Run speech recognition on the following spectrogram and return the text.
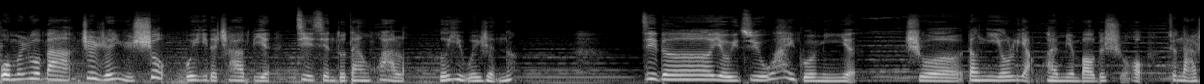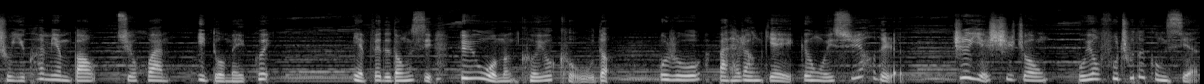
我们若把这人与兽唯一的差别界限都淡化了，何以为人呢？记得有一句外国名言，说：当你有两块面包的时候，就拿出一块面包去换一朵玫瑰。免费的东西对于我们可有可无的，不如把它让给更为需要的人，这也是种不用付出的贡献。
